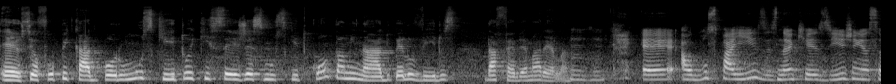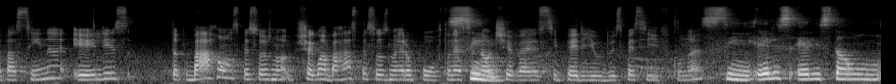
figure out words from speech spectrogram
é, se eu for picado por um mosquito e que seja esse mosquito contaminado pelo vírus da febre amarela. Uhum. É, alguns países né, que exigem essa vacina, eles barram as pessoas, no, chegam a barrar as pessoas no aeroporto, né? Sim. Se não tiver esse período específico, né? Sim, eles eles estão,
